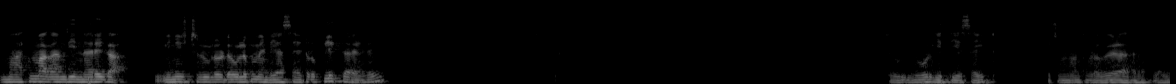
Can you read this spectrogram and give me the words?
Mahatma Gandhi NREGA minister rural development या साईटवर क्लिक करायचं आहे थोडी लोड घेते साईट त्याच्यामुळे थोडा वेळ लागेल आपल्याला.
